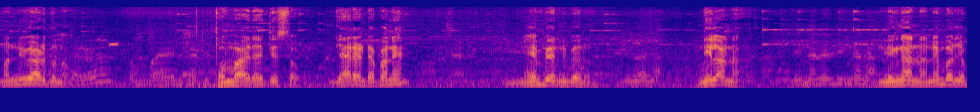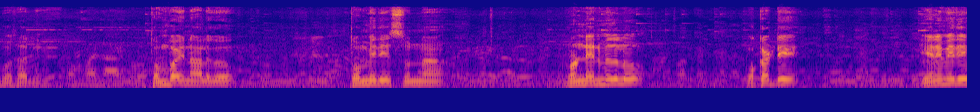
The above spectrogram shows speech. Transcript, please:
మన నువ్వే అడుగున్నావు. తొంభై ఐదు అయితే ఇస్తావు. గ్యారెంటీ పని? ఏం పేరు నీ పేరు? నీలన్న. లింగన్న నెంబర్ చెప్పు సార్ నీది. తొంభై నాలుగు. తొమ్మిది సున్నా రెండు ఎనిమిదిలు ఒకటి ఎనిమిది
